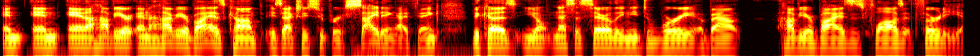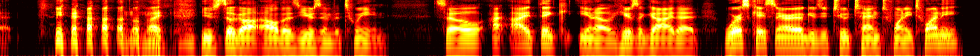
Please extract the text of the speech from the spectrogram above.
And and and a Javier and a Javier Baez comp is actually super exciting, I think, because you don't necessarily need to worry about Javier Baez's flaws at 30 yet. mm-hmm. Like you've still got all those years in between. So I, I think, you know, here's a guy that worst case scenario gives you 210, 20, 20.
